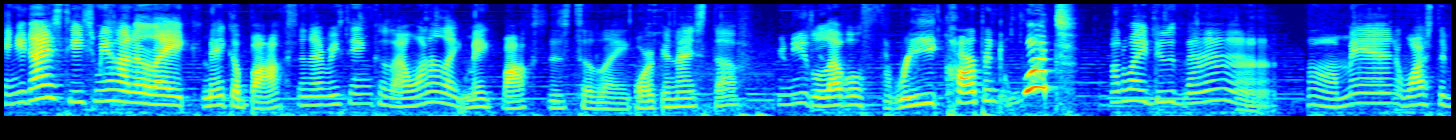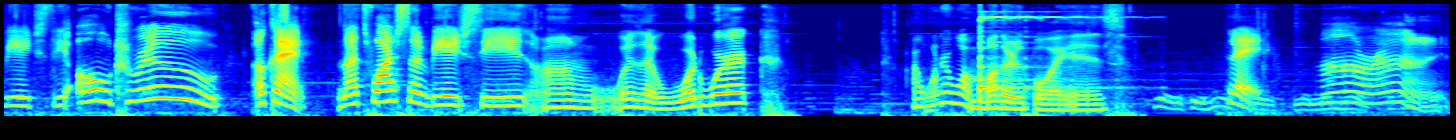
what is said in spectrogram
Can you guys teach me how to like make a box and everything? Cause I wanna like make boxes to like organize stuff. You need level 3 carpent? What? How do I do that? Oh man, watch the VHC. Oh, true! Okay, let's watch some VHCs. Um, was it woodwork? I wonder what Mother's Boy is. Play. Alright.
